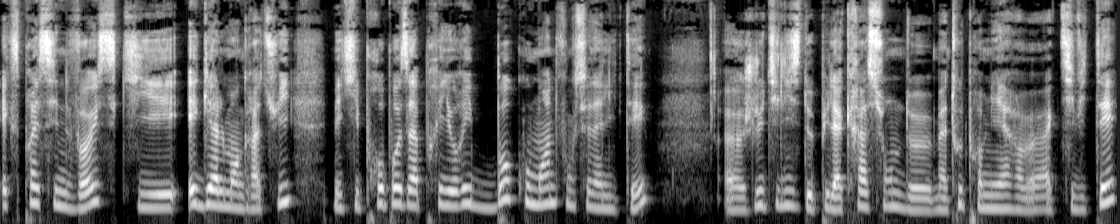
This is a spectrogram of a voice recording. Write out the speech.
Express Invoice qui est également gratuit, mais qui propose a priori beaucoup moins de fonctionnalités. Euh, je l'utilise depuis la création de ma toute première euh, activité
